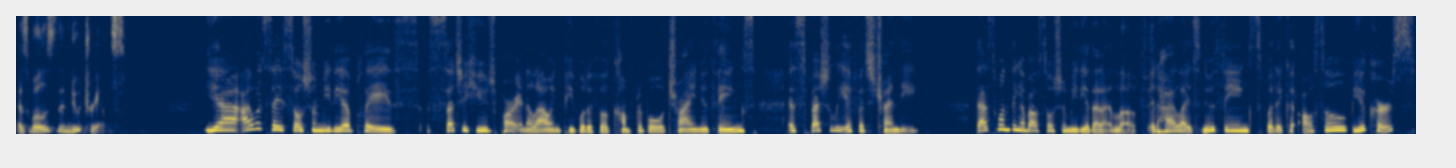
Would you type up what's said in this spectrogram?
as well as the nutrients. Yeah, I would say social media plays such a huge part in allowing people to feel comfortable trying new things, especially if it's trendy. That's one thing about social media that I love. It highlights new things, but it could also be a curse.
